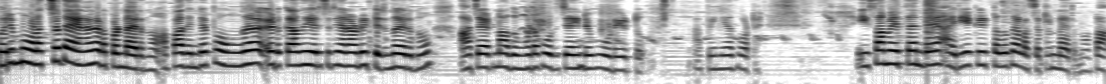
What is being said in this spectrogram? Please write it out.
ഒരു മുളച്ച തേങ്ങ കിടപ്പുണ്ടായിരുന്നു. അപ്പോൾ അതിന്റെ പൊങ്ങ് എടുക്കാമെന്ന് വിചാരിച്ചിട്ട് ഞാൻ അവിടെ ഇട്ടിരുന്നായിരുന്നു. ആ ചേട്ടൻ അതും കൂടെ പൊതിച്ച് അതിന്റെ കൂടെ ഇട്ടു. അപ്പം ഇനി അത് പോട്ടെ. ഈ സമയത്ത് എന്റെ അരിയൊക്കെ ഇട്ടത് തിളച്ചിട്ടുണ്ടായിരുന്നു കേട്ടോ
